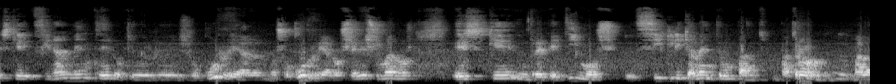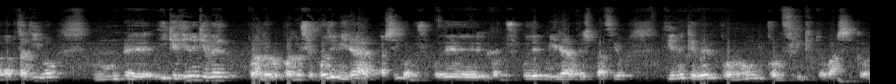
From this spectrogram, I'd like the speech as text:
es que finalmente lo que les ocurre nos ocurre a los seres humanos es que repetimos cíclicamente un, patrón maladaptativo mm, eh, y que tiene que ver, cuando, cuando se puede mirar, así, cuando se puede, cuando se puede mirar despacio, tiene que ver con un conflicto básico,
